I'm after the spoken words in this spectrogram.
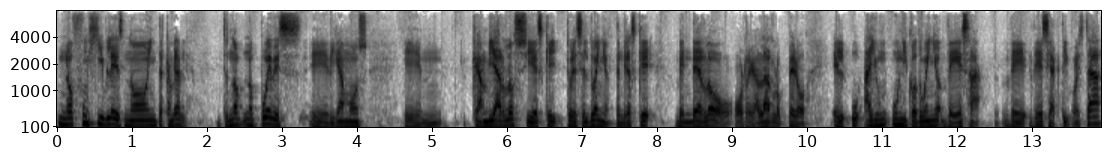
no fungible es no intercambiable. Entonces no, no puedes, eh, digamos, eh, cambiarlos si es que tú eres el dueño. Tendrías que venderlo o, regalarlo, pero el, hay un único dueño de, esa, de, ese activo. Está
